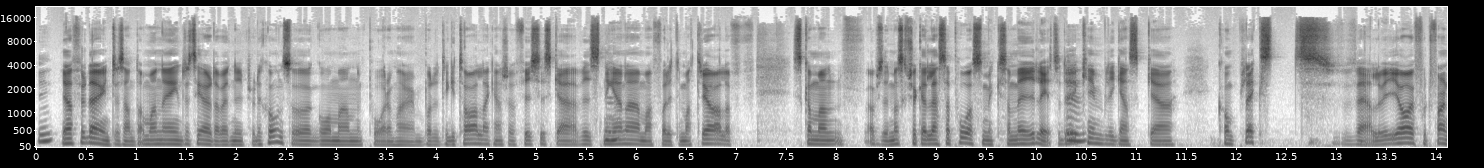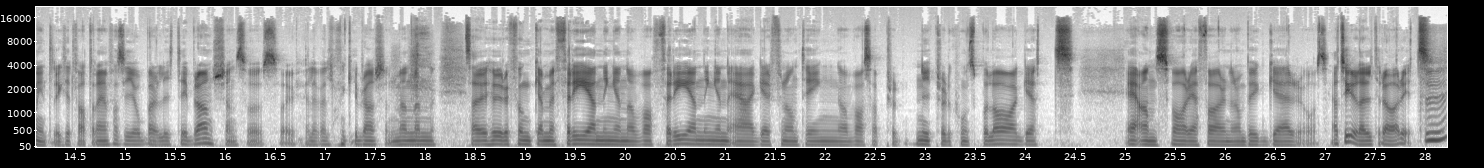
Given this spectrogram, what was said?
Mm. Ja, för det är intressant. Om man är intresserad av ett nyproduktion så går man på de här både digitala kanske och fysiska visningarna. Mm. Man får lite material. Ska man, ja, precis, man ska försöka läsa på så mycket som möjligt. Så det mm. kan ju bli ganska komplext väl. Jag har fortfarande inte riktigt fattat, även fast jag jobbar lite i branschen, så, så, eller väldigt mycket i branschen, men, men så här, hur det funkar med föreningen och vad föreningen äger för någonting och vad så här, pro, nyproduktionsbolaget är ansvariga för när de bygger. Och så. Jag tycker det är lite rörigt. Mm.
